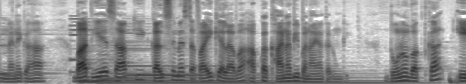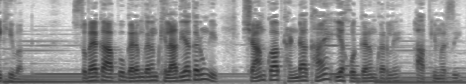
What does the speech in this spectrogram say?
मैंने कहा, बात यह है साहब कि कल से मैं सफ़ाई के अलावा आपका खाना भी बनाया करूँगी। दोनों वक्त का एक ही वक्त। सुबह का आपको गरम गरम खिला दिया करूँगी। शाम को आप ठंडा खाएँ या खुद गरम कर लें, आपकी मर्ज़ी।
